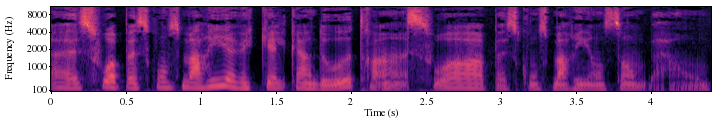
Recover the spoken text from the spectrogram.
euh, soit parce qu'on se marie avec quelqu'un d'autre, hein, soit parce qu'on se marie ensemble, bah, on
